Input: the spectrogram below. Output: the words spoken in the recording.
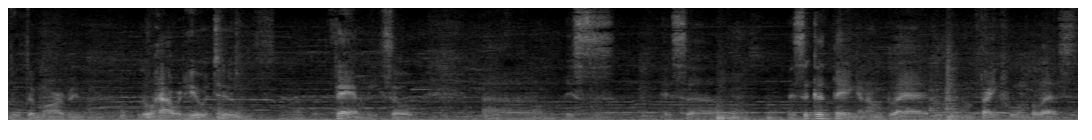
Luther, Marvin, little Howard Hewett too, family. So uh, it's it's uh, it's a good thing, and I'm glad, I'm thankful, and blessed.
